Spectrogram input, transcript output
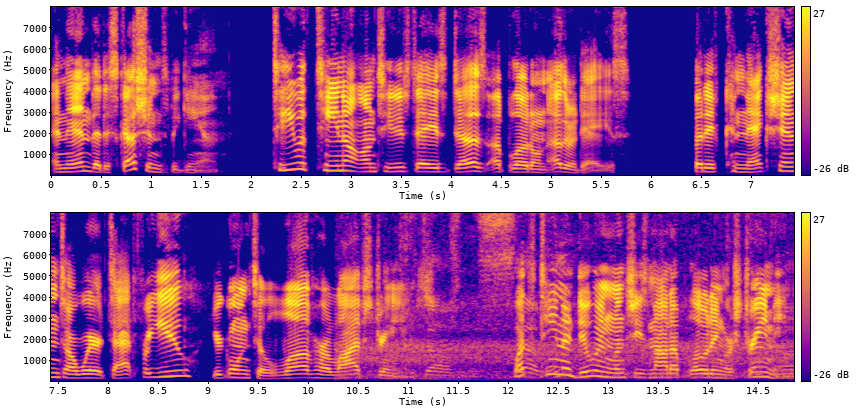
And then the discussions begin. Tea with Tina on Tuesdays does upload on other days. But if connections are where it's at for you, you're going to love her live streams. What's Tina doing when she's not uploading or streaming?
